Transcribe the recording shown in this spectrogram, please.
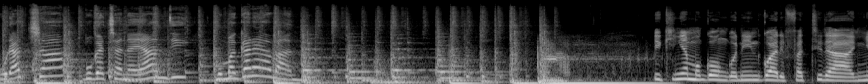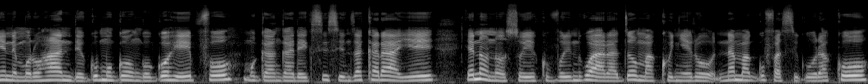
buraca bugacana ayandi mu magara y'abantu ikinyamugongo ni indwara ifatira nyene mu ruhande rw'umugongo go hepfo muganga Alexis Nzakaraye yanonosoye kuvura indwara zo makonyero n'amagufa asigura ko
